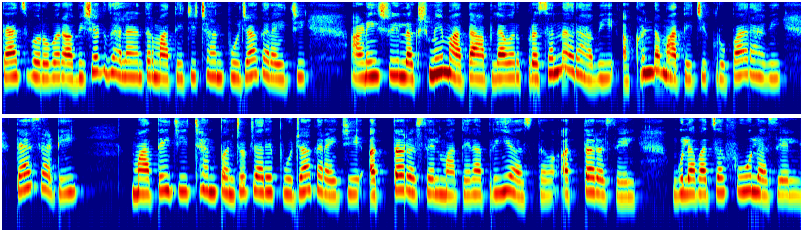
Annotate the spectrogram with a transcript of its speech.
त्याचबरोबर अभिषेक झाल्यानंतर मातेची छान पूजा करायची आणि श्री लक्ष्मी माता आपल्यावर प्रसन्न राहावी अखंड मातेची कृपा राहावी त्यासाठी मातेची छान पंचोपचारे पूजा करायची. अत्तर असेल मातेला प्रिय असतं. अत्तर असेल गुलाबाचं फूल असेल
